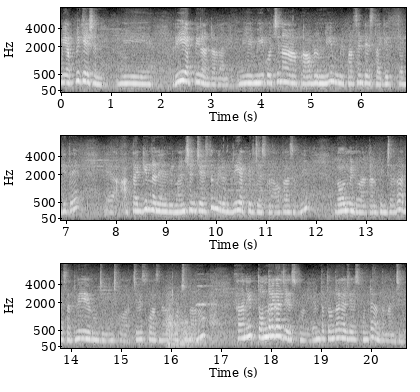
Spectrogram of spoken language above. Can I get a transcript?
మీ అప్లికేషన్ని మీ రీఅప్పీల్ అంటారు దాన్ని. మీ మీకు వచ్చిన ప్రాబ్లమ్ని మీ పర్సంటేజ్ తగ్గి తగ్గితే తగ్గిందనేది మెన్షన్ చేస్తూ మీరు రీఅప్పీల్ చేసుకునే అవకాశాన్ని గవర్నమెంట్ వారు కల్పించారు. అది సద్వినియోగం చేయించుకో చేసుకోవాల్సిన కోరుచున్నాను కానీ తొందరగా చేసుకోండి. ఎంత తొందరగా చేసుకుంటే అంత మంచిది.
